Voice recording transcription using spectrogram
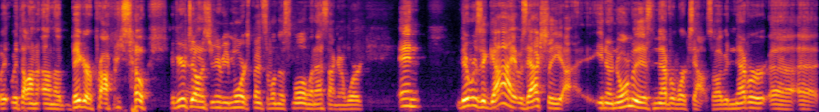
with, with on, on a bigger property. So if you're telling us you're going to be more expensive on the small one, that's not going to work. And there was a guy, it was actually, uh, you know, normally this never works out. So I would never uh, uh,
